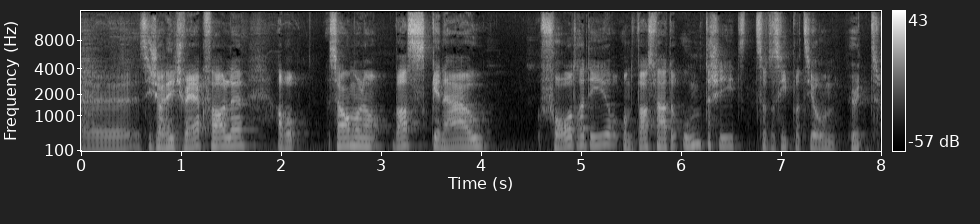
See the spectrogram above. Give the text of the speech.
äh, es ist ja nicht schwer gefallen. Aber sagen wir noch, was genau fordert ihr und was wäre der Unterschied zu der Situation heute?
